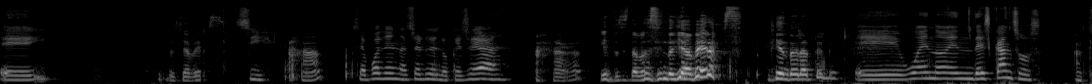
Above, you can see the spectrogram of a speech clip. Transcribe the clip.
Eh, los llaveros. Sí. Ajá. Se pueden hacer de lo que sea. Ajá. Y entonces estabas haciendo llaveros viendo la tele. Eh, bueno, en descansos. Ok.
